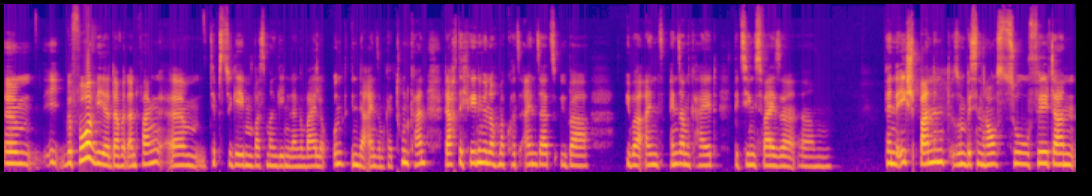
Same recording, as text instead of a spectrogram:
Ähm, bevor wir damit anfangen, ähm, Tipps zu geben, was man gegen Langeweile und in der Einsamkeit tun kann, dachte ich, reden wir noch mal kurz einen Satz über, über Eins Einsamkeit, beziehungsweise ähm, fände ich spannend, so ein bisschen rauszufiltern,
